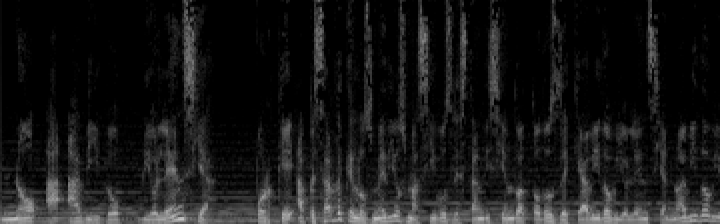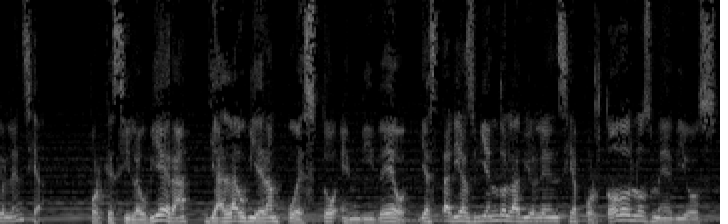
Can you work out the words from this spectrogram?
no ha habido violencia, porque a pesar de que los medios masivos le están diciendo a todos de que ha habido violencia, no ha habido violencia. Porque si la hubiera, ya la hubieran puesto en video, ya estarías viendo la violencia por todos los medios,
